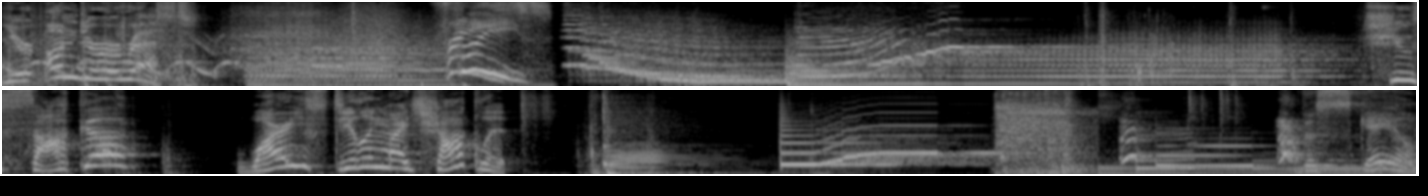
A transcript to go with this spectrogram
You're under arrest. Freeze! Chusaka? Why are you stealing my chocolate? The scale.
